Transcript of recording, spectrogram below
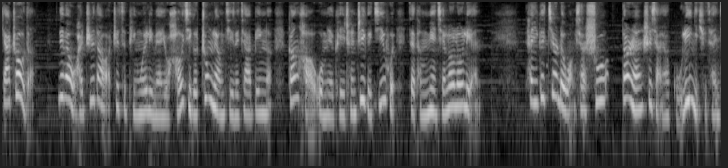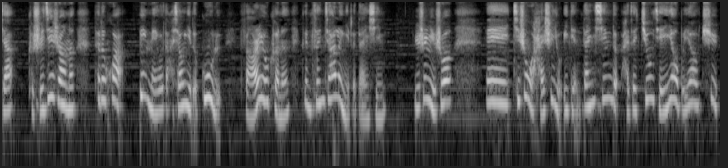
压轴的。另外我还知道啊，这次评委里面有好几个重量级的嘉宾呢，刚好我们也可以趁这个机会在他们面前露露脸。他一个劲儿的往下说，当然是想要鼓励你去参加，可实际上呢，他的话。并没有打消你的顾虑，反而有可能更增加了你的担心。于是你说：“哎，其实我还是有一点担心的，还在纠结要不要去。”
